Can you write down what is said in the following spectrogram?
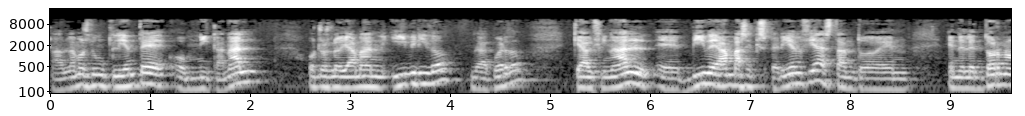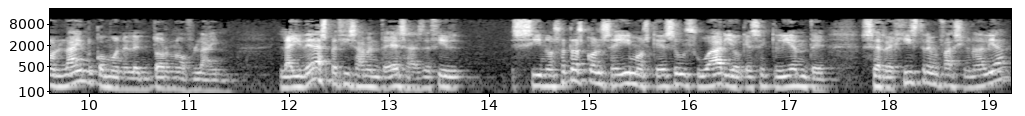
Hablamos de un cliente omnicanal, otros lo llaman híbrido, ¿de acuerdo? Que al final eh, vive ambas experiencias, tanto en, en el entorno online como en el entorno offline. La idea es precisamente esa, es decir, si nosotros conseguimos que ese usuario, que ese cliente se registre en Fashionalia,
